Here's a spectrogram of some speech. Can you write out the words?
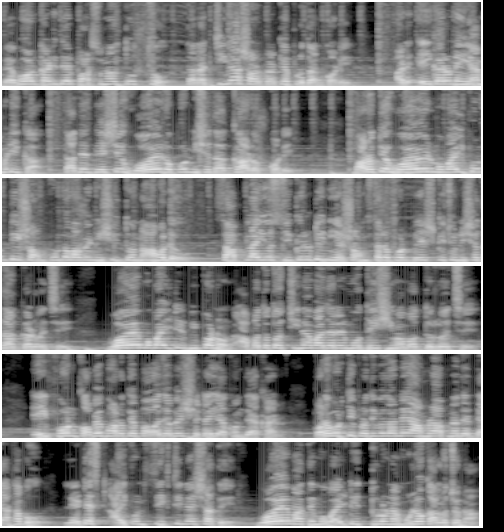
ব্যবহারকারীদের পার্সোনাল তথ্য তারা চীনা সরকারকে প্রদান করে। আর এই কারণেই আমেরিকা তাদের দেশে ওয়ের ওপর নিষেধাজ্ঞা আরোপ করে। ভারতে হুয়াওয়ের মোবাইল ফোনটি সম্পূর্ণভাবে নিষিদ্ধ না হলেও সাপ্লাই ও সিকিউরিটি নিয়ে সংস্থার ওপর বেশ কিছু নিষেধাজ্ঞা রয়েছে। হুয়াওয়ে মোবাইলটির বিপণন আপাতত চীনা বাজারের মধ্যেই সীমাবদ্ধ রয়েছে। এই ফোন কবে ভারতে পাওয়া যাবে সেটাই এখন দেখার। পরবর্তী প্রতিবেদনে আমরা আপনাদের দেখাবো লেটেস্ট আইফোন সিক্সটিনের সাথে ওয়ে মাতে মোবাইলটির তুলনামূলক আলোচনা।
